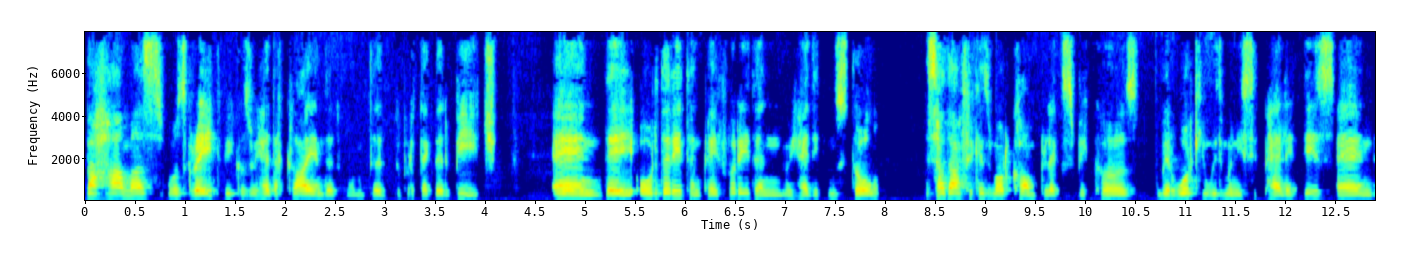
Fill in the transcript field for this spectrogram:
Bahamas was great because we had a client that wanted to protect their beach and they ordered it and paid for it and we had it installed. South Africa is more complex because we're working with municipalities and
